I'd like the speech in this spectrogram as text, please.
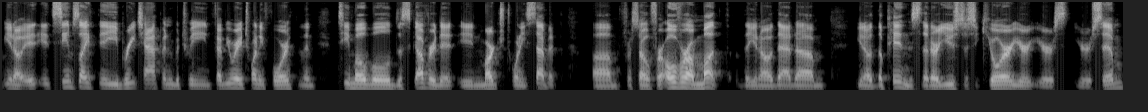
You know, it, it, seems like the breach happened between February 24th and then T-Mobile discovered it in March 27th. Um, for so for over a month, the, you know that um, you know the pins that are used to secure your your your SIM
